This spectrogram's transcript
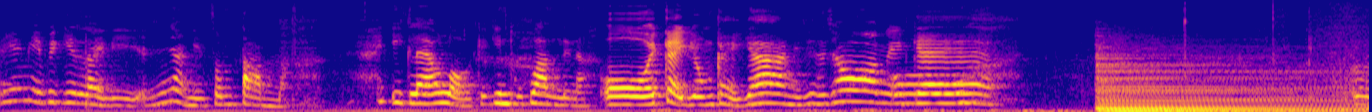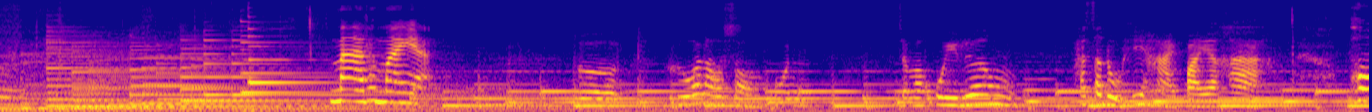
เที่ยงนี้ไปกินอะไรดีฉันอยากกินส้มตำอะ อีกแล้วเหรอ แกกินทุกวันเลยนะ โอ้ยไก่ยงไก่ย่างนี่ฉันชอบไงแกเออมาทำไมอะ เออคือว่าเราสองคนจะมาคุยเรื่องพัสดุที่หายไปอะค่ะ พอ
